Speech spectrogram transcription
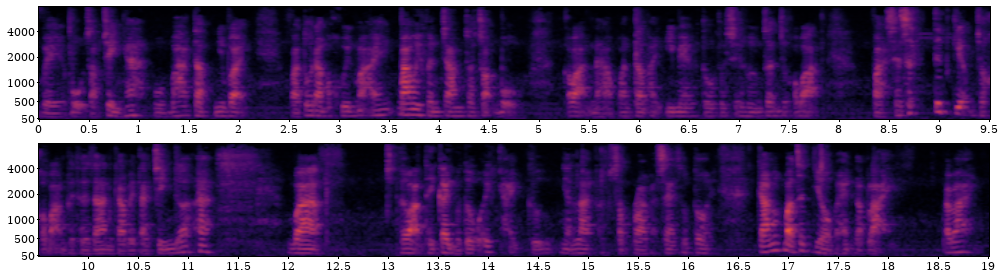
về bộ giáo trình ha gồm 3 tập như vậy và tôi đang có khuyến mãi 30% cho chọn bộ. Các bạn nào quan tâm hãy email tôi tôi sẽ hướng dẫn cho các bạn và sẽ rất tiết kiệm cho các bạn về thời gian cả về tài chính nữa, ha. Và các bạn thấy kênh của tôi có ích, hãy cứ nhấn like subscribe và share giúp tôi. Cảm ơn các bạn rất nhiều và hẹn gặp lại. Bye bye.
